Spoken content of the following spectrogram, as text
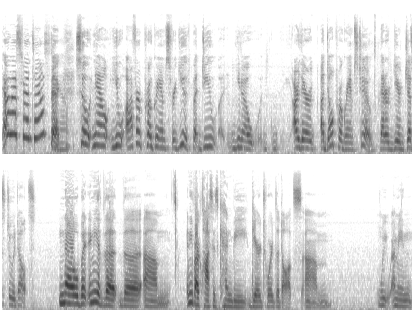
Oh, that's fantastic. Yeah. So now you offer programs for youth, but do you, you know, are there adult programs too that are geared just to adults? No, but any of the the um, any of our classes can be geared towards adults. Um, we, I mean,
